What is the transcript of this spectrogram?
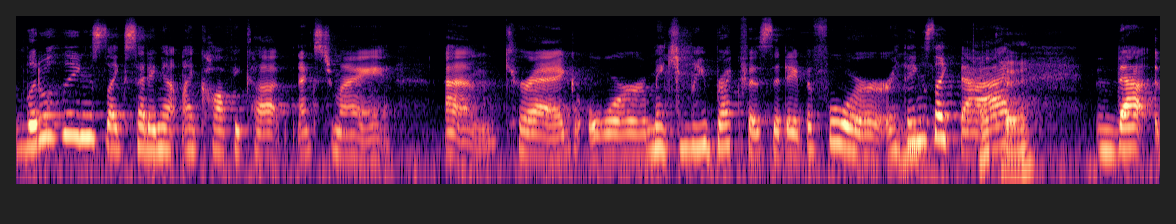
little things like setting up my coffee cup next to my um, Keurig or making my breakfast the day before or things like that. Okay. That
